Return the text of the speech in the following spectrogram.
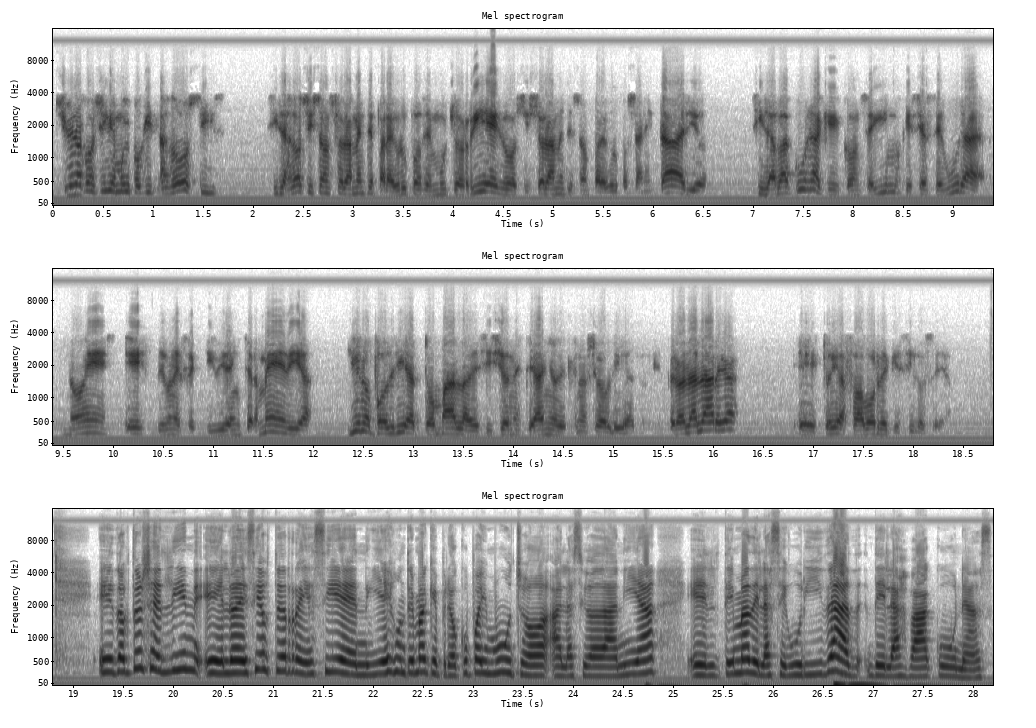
si uno consigue muy poquitas dosis, si las dosis son solamente para grupos de mucho riesgo, si solamente son para grupos sanitarios, si la vacuna que conseguimos que sea segura no es, es de una efectividad intermedia, y uno podría tomar la decisión este año de que no sea obligatoria. Pero a la larga eh, estoy a favor de que sí lo sea. Eh, doctor Shetlin, eh, lo decía usted recién, y es un tema que preocupa y mucho a la ciudadanía, el tema de la seguridad de las vacunas.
